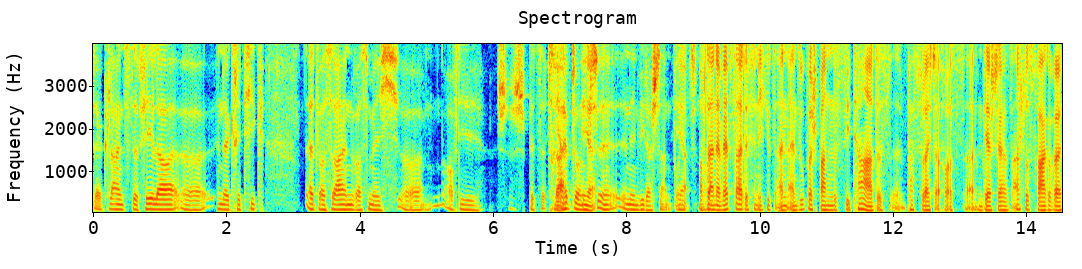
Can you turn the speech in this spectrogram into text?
der kleinste Fehler äh, in der Kritik etwas sein, was mich äh, auf die Spitze treibt ja, und ja. Äh, in den Widerstand bringt. Ja. Auf deiner Webseite finde ich jetzt ein, ein super spannendes Zitat. Das äh, passt vielleicht auch was an der Stelle als Anschlussfrage, weil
